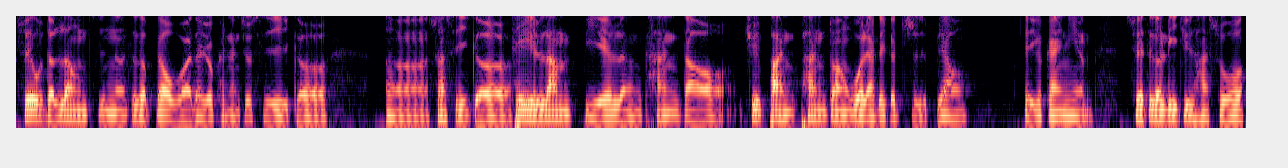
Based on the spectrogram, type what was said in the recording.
所以我的认知呢，这个 bellwether 有可能就是一个，呃，算是一个可以让别人看到去判判断未来的一个指标的一个概念。所以这个例句他说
